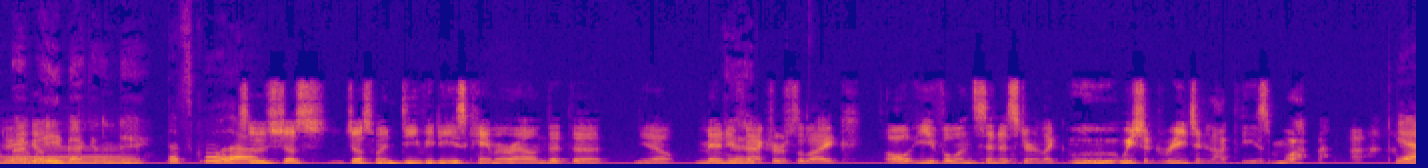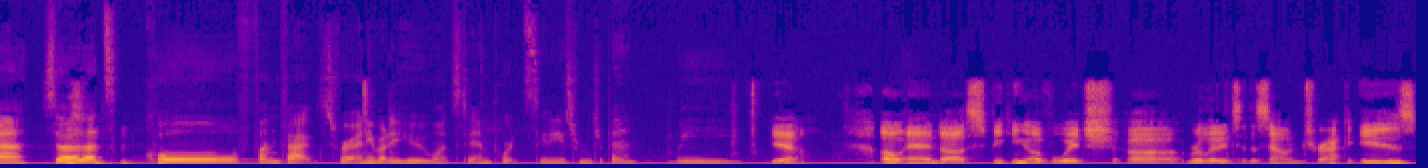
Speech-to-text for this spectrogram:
There Like, way back in the day. That's cool though. So it's just just when DVDs came around that the you know manufacturers were like all evil and sinister, and like ooh, we should region lock these. yeah. So that's cool fun facts for anybody who wants to import CDs from Japan. Wee. yeah. Oh, and uh, speaking of which, uh, related to the soundtrack, is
